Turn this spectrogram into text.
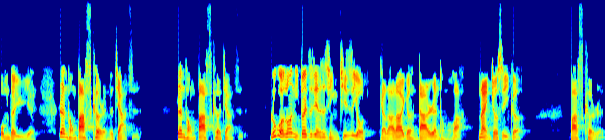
我们的语言，认同巴斯克人的价值，认同巴斯克价值。如果说你对这件事情其实有表达到一个很大的认同的话，那你就是一个巴斯克人，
